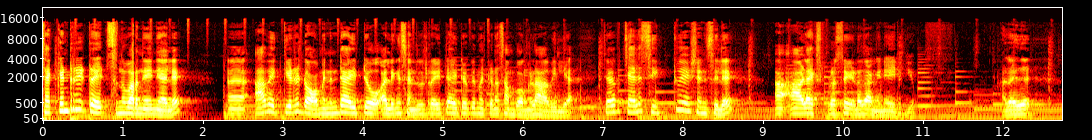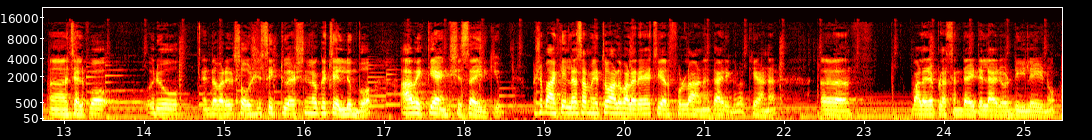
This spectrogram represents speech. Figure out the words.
സെക്കൻഡറി ട്രേറ്റ്സ് എന്ന് പറഞ്ഞു കഴിഞ്ഞാൽ ആ വ്യക്തിയുടെ ഡോമിനന്റ് ആയിട്ടോ അല്ലെങ്കിൽ സെൻട്രൽ ട്രേറ്റ് ആയിട്ടോ ഒക്കെ നിൽക്കുന്ന സംഭവങ്ങളാവില്ല. ചിലപ്പോൾ ചില സിറ്റുവേഷൻസിൽ ആളെ എക്സ്പ്രസ് ചെയ്യണത് അങ്ങനെയായിരിക്കും. അതായത് ചിലപ്പോൾ ഒരു എന്താ പറയുക സോഷ്യൽ സിറ്റുവേഷനിലൊക്കെ ചെല്ലുമ്പോൾ ആ വ്യക്തി ആങ്ഷ്യസ് ആയിരിക്കും. പക്ഷെ ബാക്കി എല്ലാ സമയത്തും ആൾ വളരെ ചെയർഫുള്ളാണ് കാര്യങ്ങളൊക്കെയാണ്. വളരെ പ്ലസന്റ് ആയിട്ട് എല്ലാവരോടും ഡീൽ ചെയ്യണു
